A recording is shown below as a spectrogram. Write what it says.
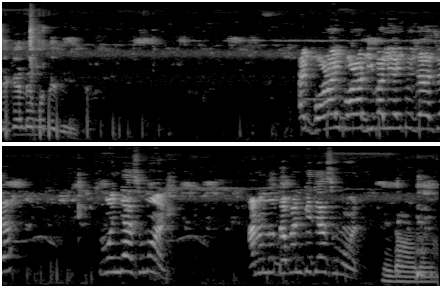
সেকেন্ডের মধ্যে দিয়ে বড়াই বড়া যা যা। সুমন যা, সুমন। আনন্দ দোকানকে যা সুমন দাঁড়াও দাঁড়াও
